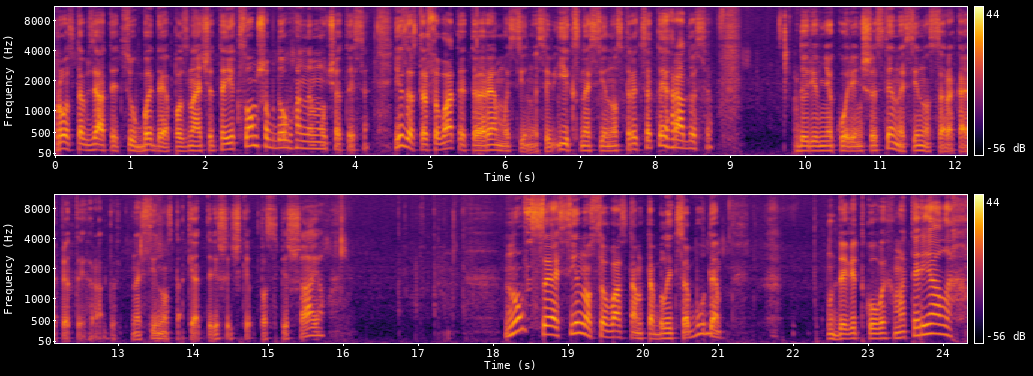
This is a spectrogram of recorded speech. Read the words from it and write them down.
Просто взяти цю БД, позначити іксом, щоб довго не мучитися, і застосувати теорему синусів. Х на синус 30 градусів дорівнює корінь 6 на синус 45 градусів. На синус, так, я трішечки поспішаю. Ну, все, синус у вас там таблиця буде у довідкових матеріалах.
